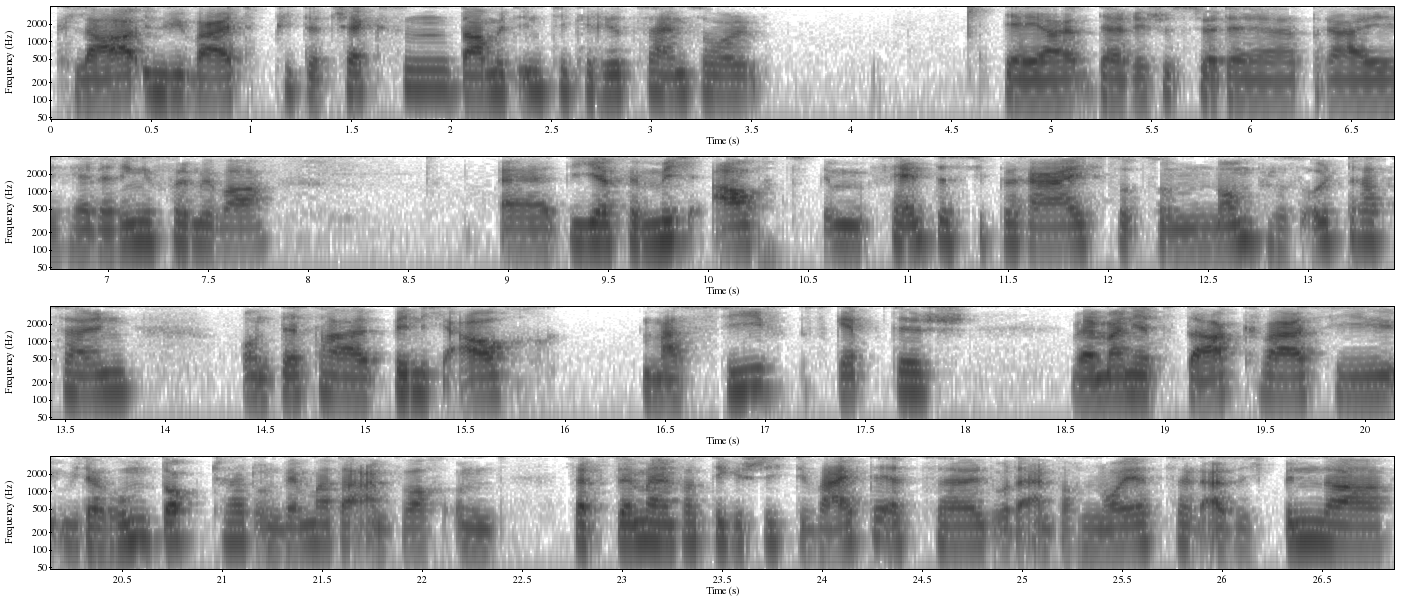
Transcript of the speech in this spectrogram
klar, inwieweit Peter Jackson damit integriert sein soll, der ja der Regisseur der drei Herr der Ringe-Filme war, äh, die ja für mich auch im Fantasy-Bereich so zum Nonplusultra zählen. Und deshalb bin ich auch massiv skeptisch, wenn man jetzt da quasi wieder rumdoktert und wenn man da einfach und selbst wenn man einfach die Geschichte weitererzählt oder einfach neu erzählt, also ich bin da,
